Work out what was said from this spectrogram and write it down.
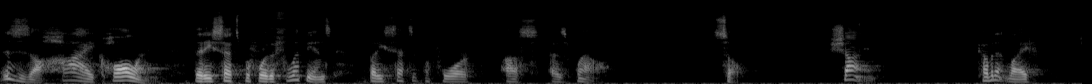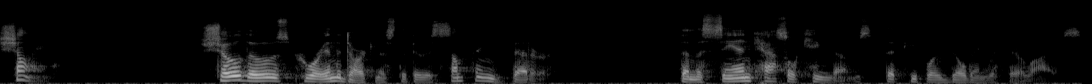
This is a high calling that he sets before the Philippians, but he sets it before us as well. So, shine. Covenant life, shine. Show those who are in the darkness that there is something better than the sandcastle kingdoms that people are building with their lives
